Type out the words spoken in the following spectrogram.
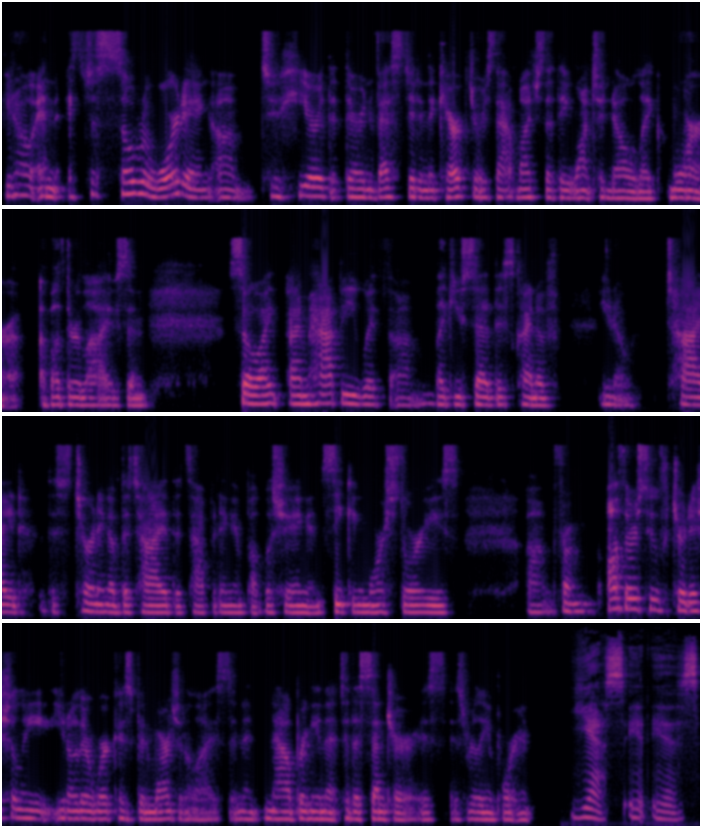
You know, and it's just so rewarding um, to hear that they're invested in the characters that much that they want to know like more about their lives. And so I, I'm happy with, um, like you said, this kind of, you know, tide, this turning of the tide that's happening in publishing and seeking more stories um, from authors who've traditionally, you know, their work has been marginalized, and now bringing that to the center is is really important. Yes, it is.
